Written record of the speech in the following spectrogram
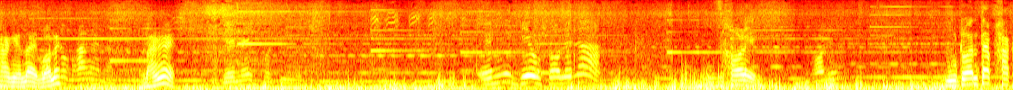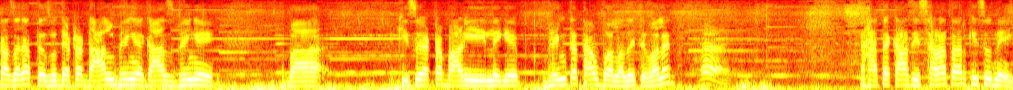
ভাঙে নাই বলে? ভাঙে? ঝড়ে উঠোনতে ফাঁকা জায়গাতে যদি একটা ডাল ভেঙে গাছ ভেঙে বা কিছু একটা বাড়ি লেগে ভেঙতে তাও বলা যেতে বলেন? হ্যাঁ। হাতে কাঁচি ছাড়া তো আর কিছু নেই।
